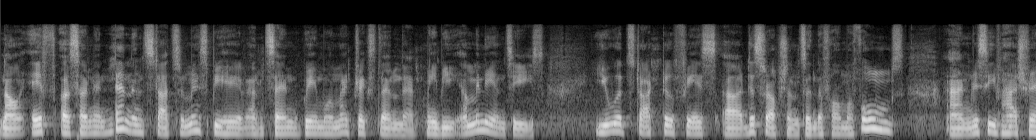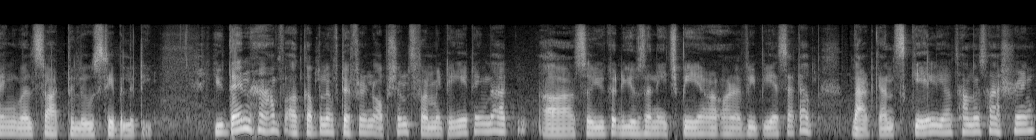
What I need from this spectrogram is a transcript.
Now, if a certain tenant starts to misbehave and send way more metrics than that, maybe a million series, you would start to face uh, disruptions in the form of ooms and receive hash ring will start to lose stability. You then have a couple of different options for mitigating that. Uh, so you could use an HPA or a VPA setup that can scale your Thanos hash ring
